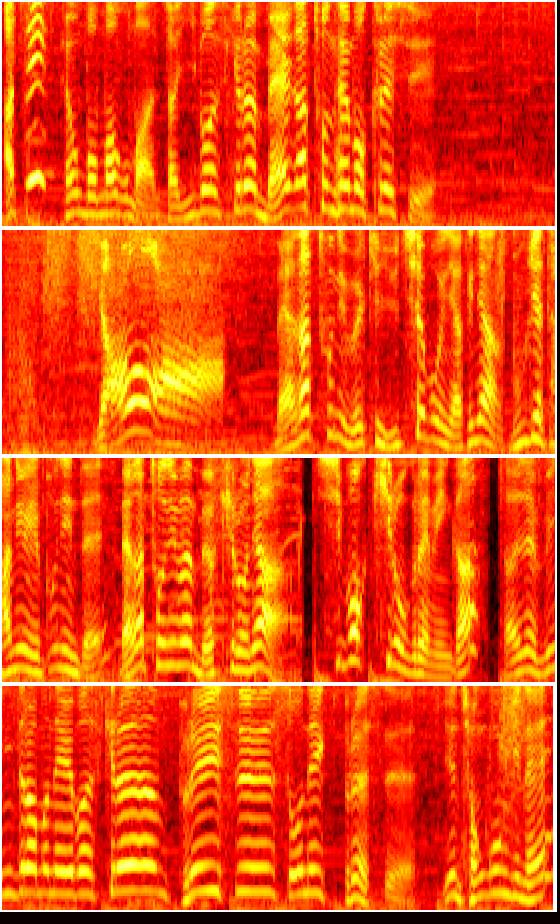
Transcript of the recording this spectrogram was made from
아찍 평범하구만. 자 2번 스킬은 메가톤 해머 크래시. 야 메가톤이 왜 이렇게 유치해 보이냐? 그냥 무게 단위일 뿐인데. 메가톤이면 몇 킬로냐? 15kg인가? 자 이제 윙드라몬의 1번 스킬은 브레이스 소닉 브레스. 얘는 전공기네.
